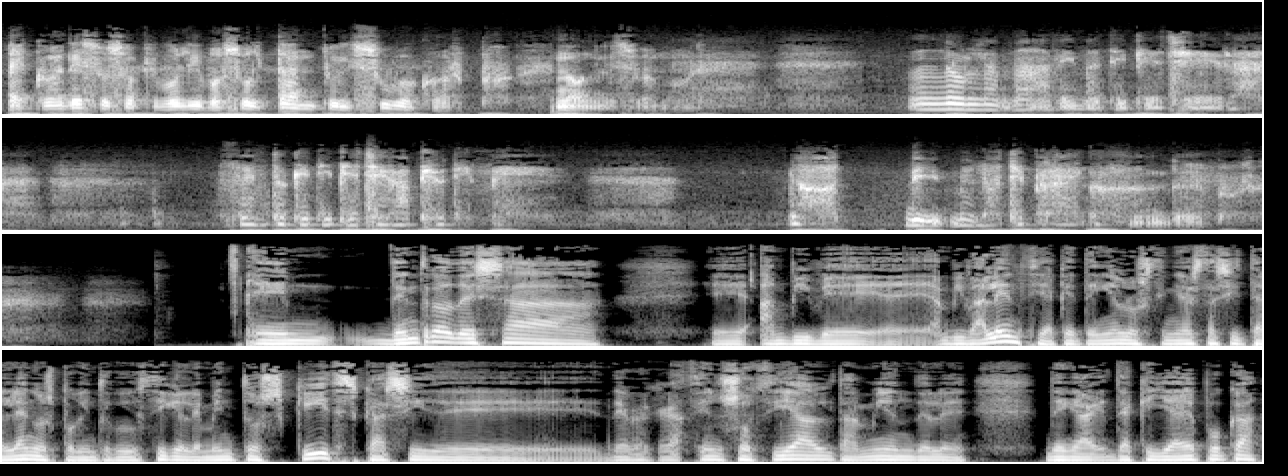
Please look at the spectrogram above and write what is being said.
Ecco, adesso so che volevo soltanto il suo corpo, non il suo amore. Non l'amavi, ma ti piaceva. Sento che ti piaceva più di me. No, dimmelo, ti prego. Deborah. Eh, dentro de esa eh, ambive, ambivalencia que tenían los cineastas italianos por introducir elementos kids casi de, recreación social también de, aquella época,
